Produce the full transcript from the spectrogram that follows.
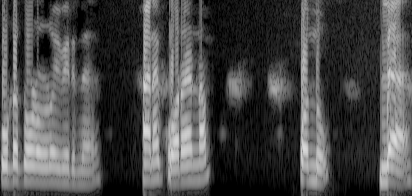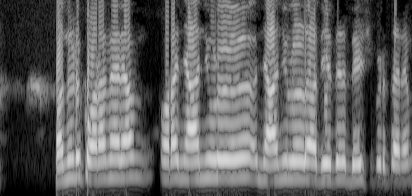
കൂട്ടത്തോടെ വരുന്നത്. അങ്ങനെ കുറെ എണ്ണം വന്നു. ഇല്ലേ വന്നിട്ട് കുറെ നേരം കുറെ ഞാഞ്ഞുളുകൾ ഞാഞ്ഞുളുകൾ അദ്ദേഹത്തെ ദേഷ്യപ്പെടുത്താനും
